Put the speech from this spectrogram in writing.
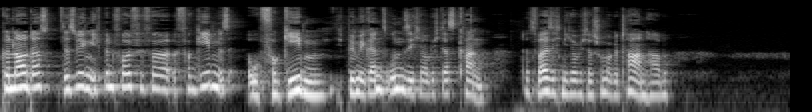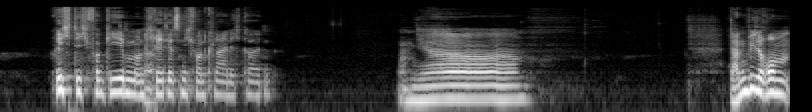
genau das. Deswegen, ich bin voll für ver vergeben ist. Oh, vergeben. Ich bin mir ganz unsicher, ob ich das kann. Das weiß ich nicht, ob ich das schon mal getan habe. Richtig vergeben und ich rede jetzt nicht von Kleinigkeiten. Ja. Dann wiederum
